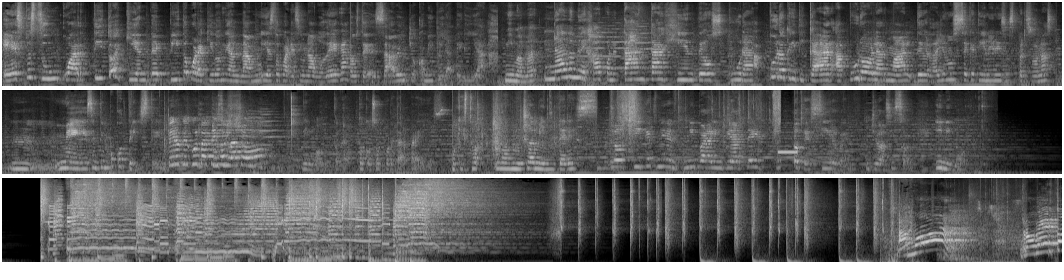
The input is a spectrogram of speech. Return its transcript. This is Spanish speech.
Esto es un cuartito aquí en Tepito, por aquí donde andamos. Y esto parece una bodega. Ustedes saben, yo con mi piratería. Mi mamá nada me dejaba poner Tanta gente oscura, a puro criticar, a puro hablar mal. De verdad, yo no sé qué tienen esas personas. Mm, me sentí un poco triste. Pero qué culpa tengo yo. Ni modo, toca- tocó soportar para ellos. Porque esto no es mucho de mi interés. Los tickets, miren, ni para limpiarte el c te sirven. Yo así soy. Y ni modo. ¡Amor! ¡Roberto!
